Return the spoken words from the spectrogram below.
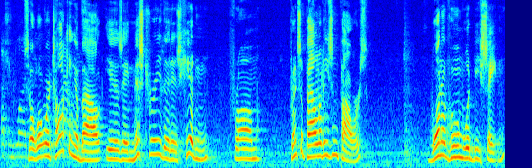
Flesh and blood. So, what we're talking about is a mystery that is hidden from principalities and powers, one of whom would be Satan,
